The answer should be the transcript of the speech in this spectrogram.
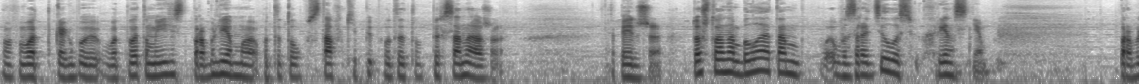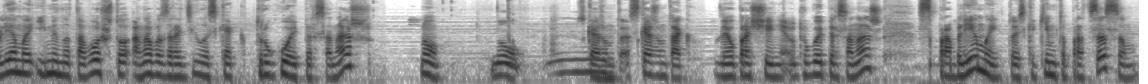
вот как бы, вот в этом и есть проблема вот этого вставки вот этого персонажа. Опять же, то, что она была там, возродилась, хрен с ним. Проблема именно того, что она возродилась как другой персонаж, ну, Ну, скажем, скажем так, для упрощения, другой персонаж с проблемой, то есть каким-то процессом,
